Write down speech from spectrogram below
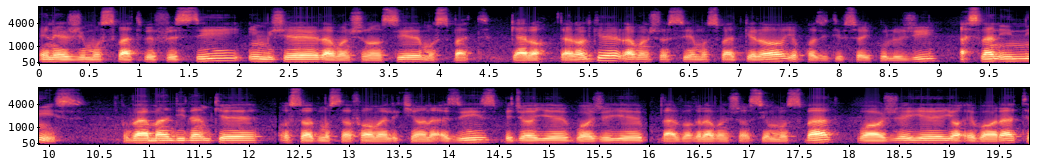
انرژی مثبت بفرستی این میشه روانشناسی مثبت. گرا. در حالی که روانشناسی مثبت گرا یا پازیتیو سایکولوژی اصلا این نیست. و من دیدم که استاد مصطفی ملکیان عزیز به جای واژه در واقع روانشناسی مثبت واژه یا عبارت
